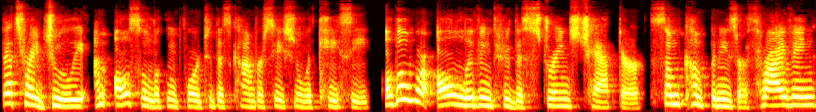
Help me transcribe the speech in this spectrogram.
That's right, Julie. I'm also looking forward to this conversation with Kasey. Although we're all living through this strange chapter, some companies are thriving,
